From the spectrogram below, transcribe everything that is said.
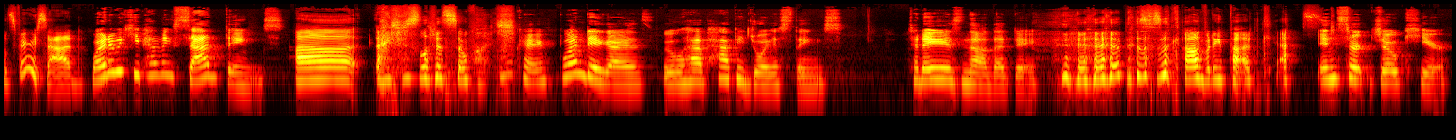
It's very sad. Why do we keep having sad things? Uh, I just love it so much. Okay, one day, guys, we will have happy, joyous things. Today is not that day. this is a comedy podcast. Insert joke here.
